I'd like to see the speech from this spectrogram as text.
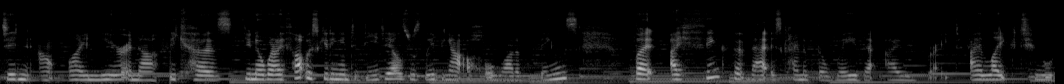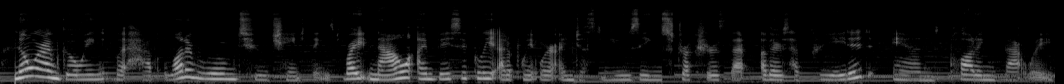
didn't outline near enough because, you know, what I thought was getting into details was leaving out a whole lot of things. But I think that that is kind of the way that I write. I like to know where I'm going, but have a lot of room to change things. Right now, I'm basically at a point where I'm just using structures that others have created and plotting that way.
